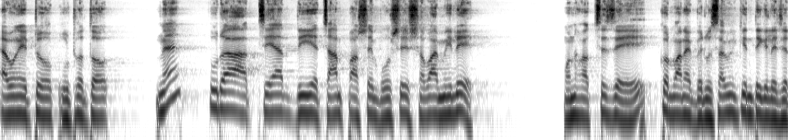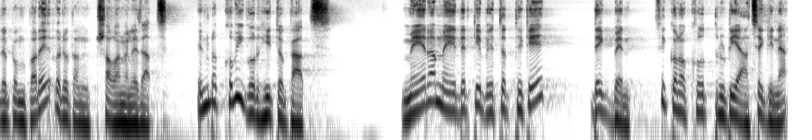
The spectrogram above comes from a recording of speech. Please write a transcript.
এবং একটু উঠতো হ্যাঁ? পুরা চেয়ার দিয়ে চারপাশে বসে সবাই মিলে মনে হচ্ছে যে কোরবানের বেলু ছাগল কিনতে গেলে যেরকম করে ওরকম সবাই মিলে যাচ্ছে। এগুলো খুবই গর্হিত কাজ। মেয়েরা মেয়েদেরকে ভেতর থেকে দেখবেন সে কোনো খুদ ত্রুটি আছে কিনা।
